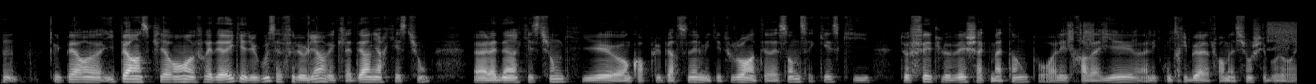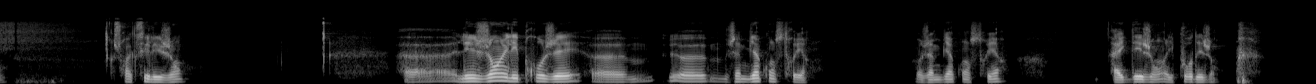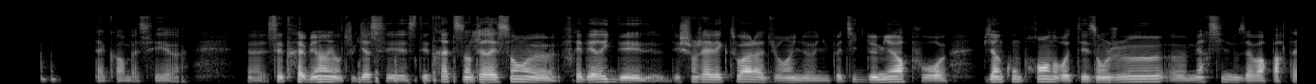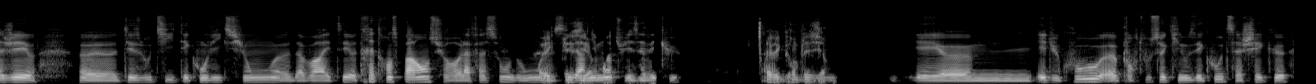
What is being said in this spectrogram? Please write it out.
Mmh. Hyper, euh, hyper inspirant, Frédéric. Et du coup, ça fait le lien avec la dernière question. Euh, la dernière question qui est encore plus personnelle, mais qui est toujours intéressante, c'est qu'est-ce qui te fait te lever chaque matin pour aller travailler, aller contribuer à la formation chez Bolloré? Je crois que c'est les gens. Euh, les gens et les projets. Euh, euh, j'aime bien construire. Moi, j'aime bien construire avec des gens et pour des gens. D'accord, bah c'est c'est très bien et en tout cas c'était très intéressant, Frédéric, d'échanger avec toi là durant une, une petite demi-heure pour bien comprendre tes enjeux. merci de nous avoir partagé tes outils, tes convictions, d'avoir été très transparent sur la façon dont ces derniers mois tu les as vécus. Avec grand plaisir. Et, et, du coup, pour tous ceux qui nous écoutent, sachez que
